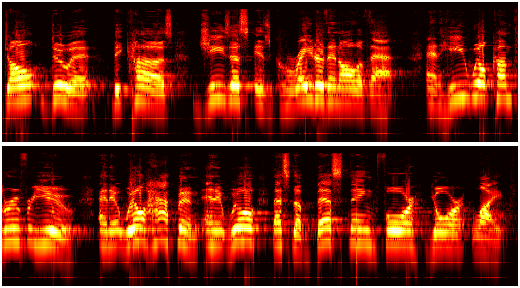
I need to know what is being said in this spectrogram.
don't do it because Jesus is greater than all of that and he will come through for you and it will happen and it will that's the best thing for your life.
